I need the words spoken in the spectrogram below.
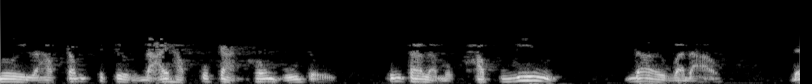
người là học trong cái trường đại học của cả không vũ trụ. Chúng ta là một học viên đời và đạo để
